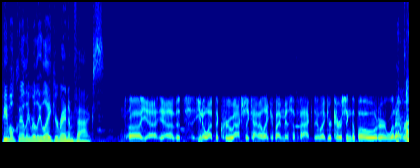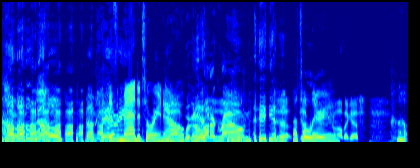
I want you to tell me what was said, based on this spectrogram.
People clearly really like your random facts. Uh, yeah, yeah. That's you know what the crew actually kind of like. If I miss a fact, they're like, "You're cursing the boat" or whatever. So, Oh, no. It's ferry. mandatory Yeah, now. we're going to run aground. yeah, That's yeah, hilarious. Job, I guess.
